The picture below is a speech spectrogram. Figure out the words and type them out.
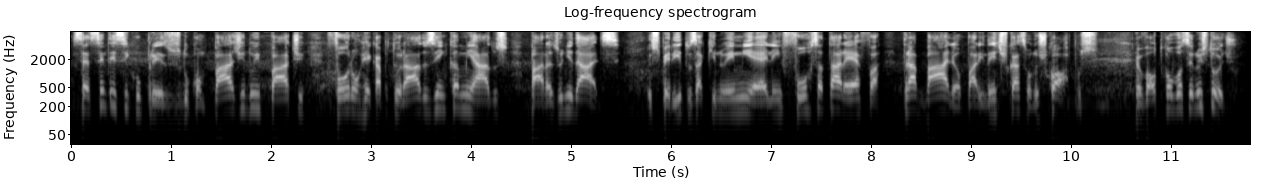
65 presos do Compage e do IPAT foram recapturados e encaminhados para as unidades. Os peritos aqui no ML em força-tarefa trabalham para a identificação dos corpos. Eu volto com você no estúdio.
